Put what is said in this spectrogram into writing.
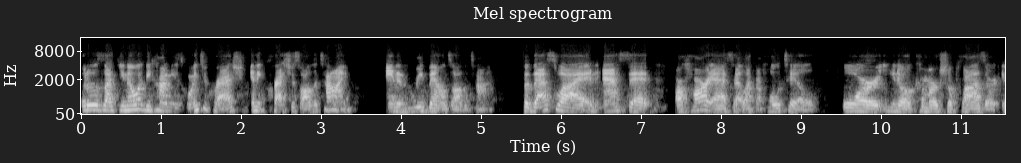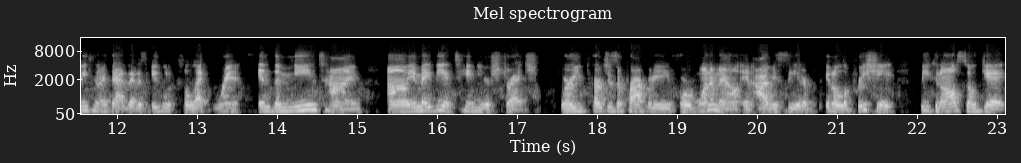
But it was like, you know what, the economy is going to crash and it crashes all the time and it rebounds all the time. So that's why an asset or hard asset like a hotel or you know a commercial plaza or anything like that that is able to collect rent in the meantime um, it may be a 10 year stretch where you purchase a property for one amount and obviously it, it'll appreciate but you can also get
